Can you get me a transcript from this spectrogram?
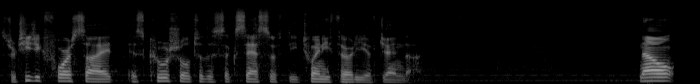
strategic foresight is crucial to the success of the 2030 agenda. Now,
